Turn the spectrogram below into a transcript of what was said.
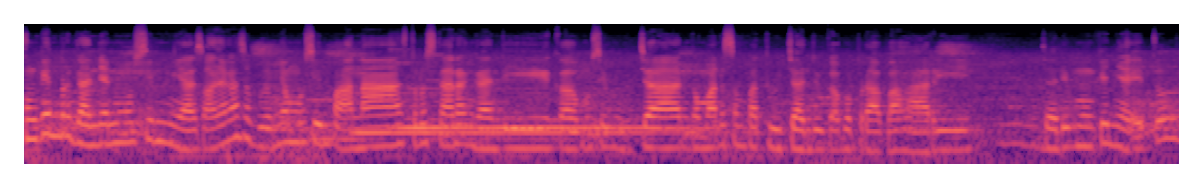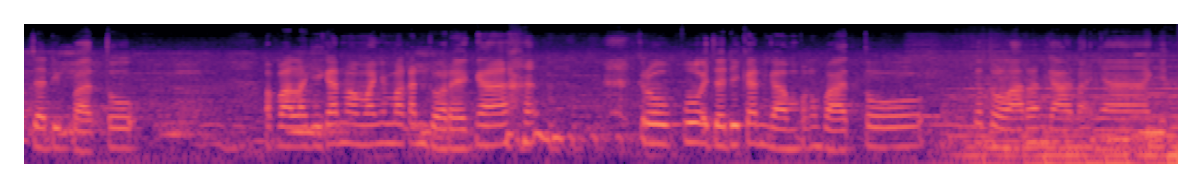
Mungkin pergantian musim ya, soalnya kan sebelumnya musim panas, terus sekarang ganti ke musim hujan. Kemarin sempat hujan juga beberapa hari. Jadi mungkin ya itu jadi batuk. Apalagi kan mamanya makan gorengan, kerupuk, jadi kan gampang batuk, ketularan ke anaknya gitu.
